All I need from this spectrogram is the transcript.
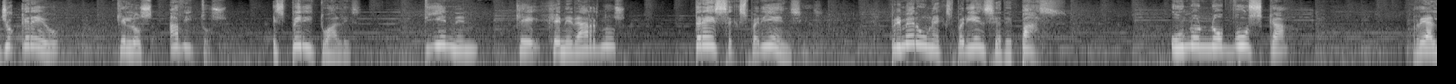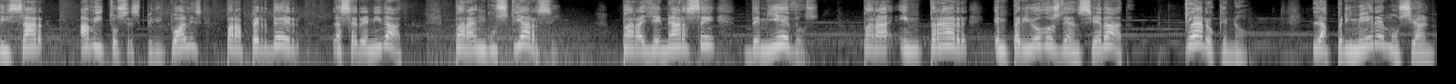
Yo creo que los hábitos espirituales tienen que generarnos tres experiencias. Primero, una experiencia de paz. Uno no busca realizar hábitos espirituales para perder la serenidad, para angustiarse, para llenarse de miedos, para entrar en periodos de ansiedad. Claro que no. La primera emoción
